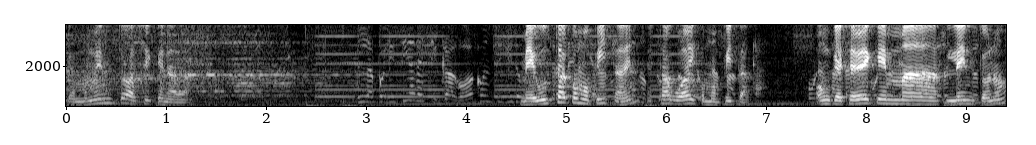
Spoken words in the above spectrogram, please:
de momento, así que nada. Me gusta como pita, ¿eh? Está guay como pita. Aunque se ve que es más lento, ¿no?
